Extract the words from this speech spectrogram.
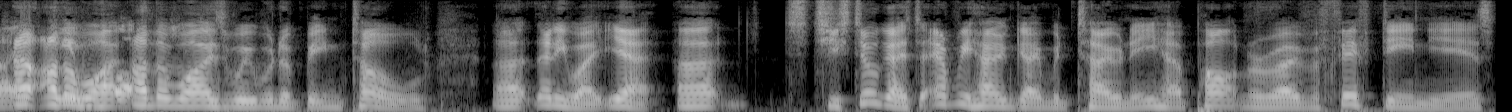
oth- like, otherwise, otherwise we would have been told. Uh, anyway, yeah, uh, she still goes to every home game with Tony, her partner of over 15 years,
